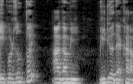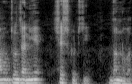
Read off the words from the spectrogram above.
এই পর্যন্তই। আগামী ভিডিও দেখার আমন্ত্রণ জানিয়ে শেষ করছি। ধন্যবাদ।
